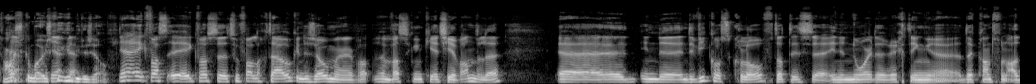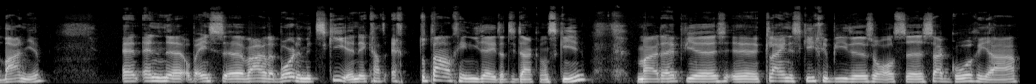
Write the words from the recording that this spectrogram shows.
Hartstikke ja, mooie skigebieden ja. zelfs. Ja, ik was, eh, ik was eh, toevallig daar ook in de zomer. wa- Was ik een keertje wandelen. eh, in de, in de Vikos-kloof. Dat is in het noorden richting de kant van Albanië. En, en opeens waren er borden met skiën. En ik had echt totaal geen idee dat je daar kan skiën. Maar daar heb je kleine skigebieden zoals Zagoria.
